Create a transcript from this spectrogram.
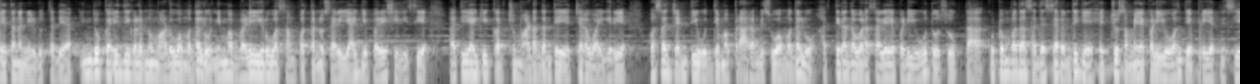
ಪುನಶ್ಚೇತನ ನೀಡುತ್ತದೆ. ಇಂದು ಖರೀದಿಗಳನ್ನು ಮಾಡುವ ಮೊದಲು ನಿಮ್ಮ ಬಳಿ ಇರುವ ಸಂಪತ್ತನ್ನು ಸರಿಯಾಗಿ ಪರಿಶೀಲಿಸಿ, ಅತಿಯಾಗಿ ಖರ್ಚು ಮಾಡದಂತೆ ಎಚ್ಚರವಾಗಿರಿ. ಹೊಸ ಜಂಟಿ ಉದ್ಯಮ ಪ್ರಾರಂಭಿಸುವ ಮೊದಲು ಹತ್ತಿರದವರ ಸಲಹೆ ಪಡೆಯುವುದು ಸೂಕ್ತ. ಕುಟುಂಬದ ಸದಸ್ಯರೊಂದಿಗೆ ಹೆಚ್ಚು ಸಮಯ ಕಳೆಯುವಂತೆ ಪ್ರಯತ್ನಿಸಿ.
